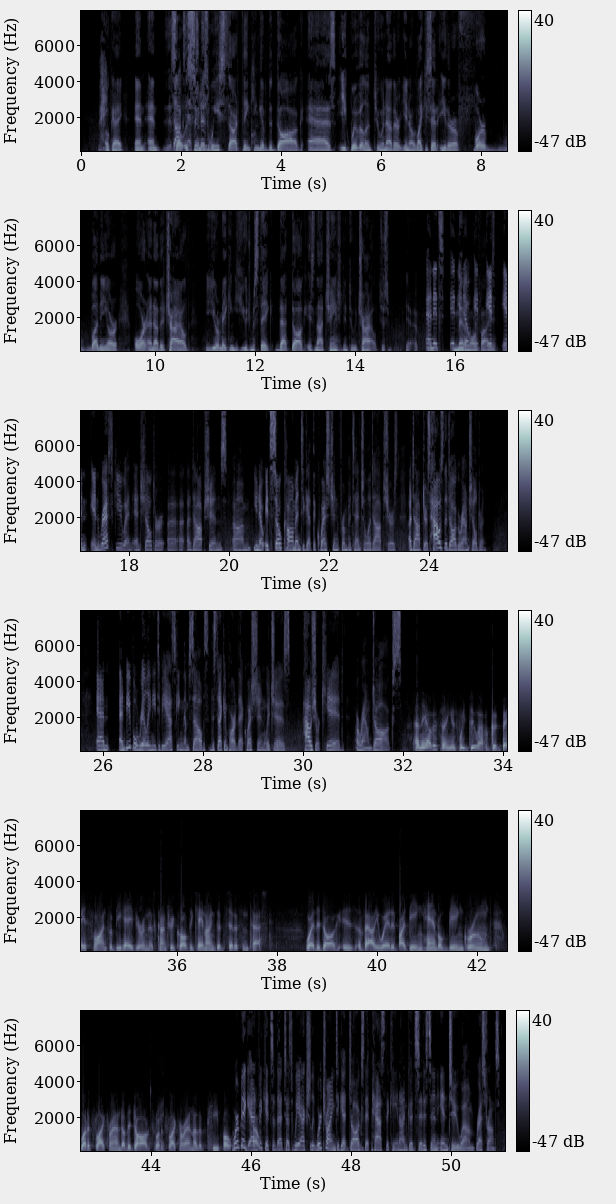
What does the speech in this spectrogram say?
Okay, and and so as have soon as we start thinking of the dog as equivalent to another, you know, like you said, either a fur bunny or or another child, you're making a huge mistake. That dog is not changed into a child. Just yeah, and it's it, you know it, in in in rescue and and shelter uh, uh, adoptions um, you know it's so common to get the question from potential adopters adopters how's the dog around children? And and people really need to be asking themselves the second part of that question which is how's your kid around dogs? And the other thing is, we do have a good baseline for behavior in this country called the Canine Good Citizen Test, where the dog is evaluated by being handled, being groomed, what it's like around other dogs, what Right. it's like around other people. we're big How- advocates of that test we actually we're trying to get dogs that pass the canine good citizen into um, restaurants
